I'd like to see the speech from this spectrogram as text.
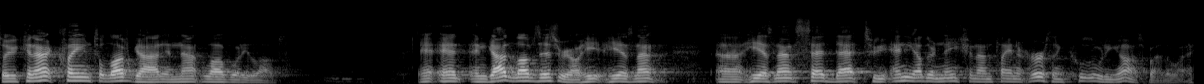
So you cannot claim to love God and not love what He loves. And, and, and God loves Israel. He, he, has not, uh, he has not said that to any other nation on planet Earth, including us, by the way.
